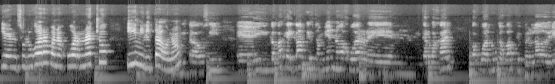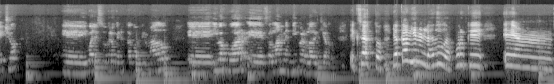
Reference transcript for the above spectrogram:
y en su lugar van a jugar Nacho y Militao, ¿no? Militao, sí. Eh, y capaz que hay cambios también, no va a jugar eh, Carvajal, va a jugar Lucas Vázquez por el lado derecho. Eh, igual eso creo que no está confirmado. Eh, iba a jugar eh, Ferland Mendy por el lado izquierdo. Exacto. Y acá vienen las dudas, porque em,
